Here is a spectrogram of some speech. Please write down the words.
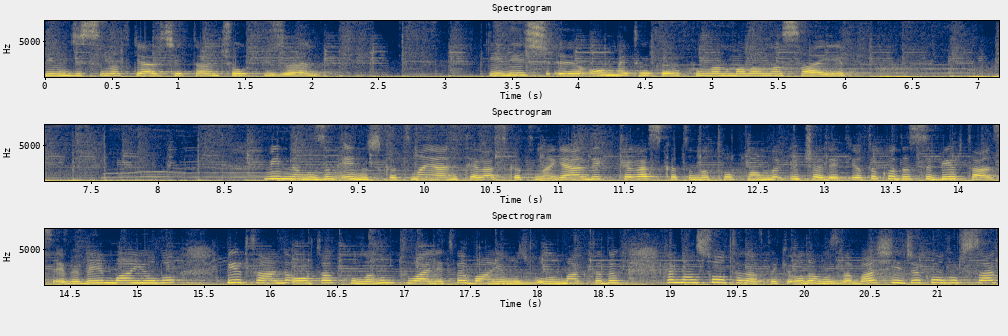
birinci sınıf gerçekten çok güzel. Geniş e, 10 metrekare kullanım alanına sahip. villamızın en üst katına yani teras katına geldik. Teras katında toplamda 3 adet yatak odası, bir tanesi ebeveyn banyolu, bir tane de ortak kullanım tuvalet ve banyomuz bulunmaktadır. Hemen sol taraftaki odamızda başlayacak olursak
